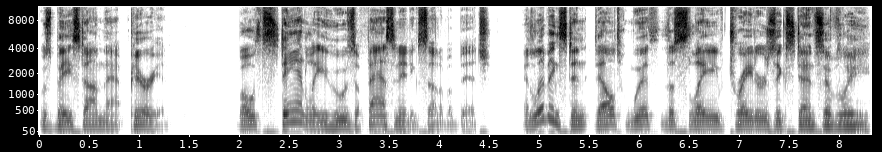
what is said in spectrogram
was based on that period. Both Stanley, who's a fascinating son of a bitch, and Livingstone dealt with the slave traders extensively,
